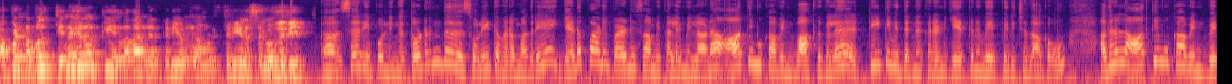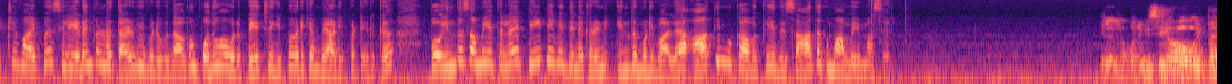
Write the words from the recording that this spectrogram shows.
அப்படின்ற போது தினகரனுக்கு என்னதான் நெருக்கடியோன்னு நம்மளுக்கு தெரியல சகோதரி. சார் இப்போ நீங்க தொடர்ந்து சொல்லிட்டு வர மாதிரி எடப்பாடி பழனிசாமி தலைமையிலான அதிமுகவின் வாக்குகளை டிடிவி தினகரன் ஏற்கனவே பிரிச்சதாகவும் அதனால அதிமுகவின் வெற்றி வாய்ப்பு சில இடங்கள்ல தழுவி விடுவதாகவும் பொதுவா ஒரு பேச்சு இப்போ வரைக்குமே போய் அடிபட்டிருக்கு. இப்போ இந்த சமயத்துல டிடிவி தினகரன் இந்த முடிவால அதிமுகவுக்கு இது சாதகமா அமையுமா சார்? இல்ல இல்ல ஒரு விஷயம் இப்ப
